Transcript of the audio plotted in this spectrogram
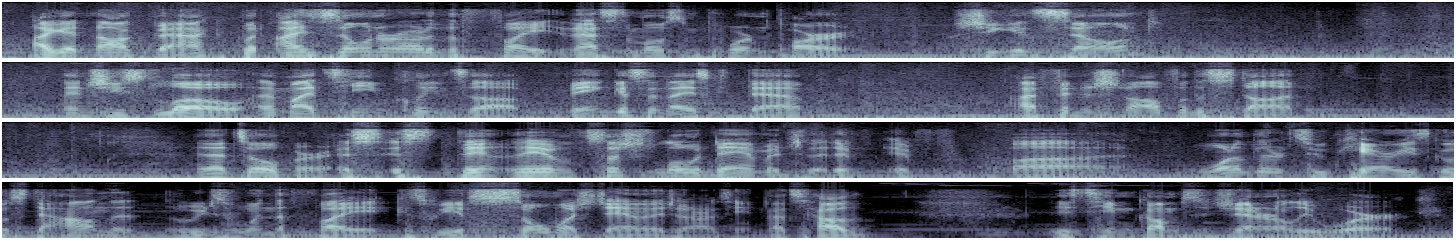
I get knocked back, but I zone her out of the fight, and that's the most important part. She gets zoned, and she's low, and my team cleans up. Vayne gets a nice condemn. I finish it off with a stun, and that's over. It's, it's, they, they, have such low damage that if, if uh, one of their two carries goes down, that we just win the fight, because we have so much damage on our team. That's how these team comps generally work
